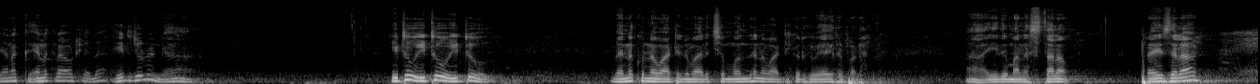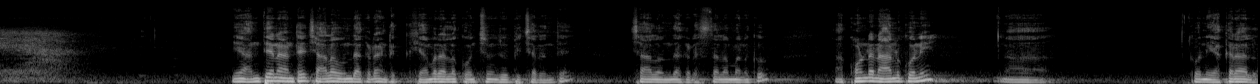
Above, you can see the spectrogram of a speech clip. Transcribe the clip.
వెనక్ వెనక్కి రావట్లేదా? ఇటు చూడండి ఇటు ఇటు ఇటు. వెనుకున్న వాటిని మరిచి ముందున్న వాటి కొరకు వేగరపడాలి ఇది మన స్థలం. ప్రైజ్ ఎలా ఏ అంతేనా అంటే చాలా ఉంది అక్కడ. అంటే కెమెరాలో కొంచెం చూపించారంతే చాలా ఉంది అక్కడ స్థలం మనకు. ఆ కొండను ఆనుకొని కొన్ని ఎకరాలు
